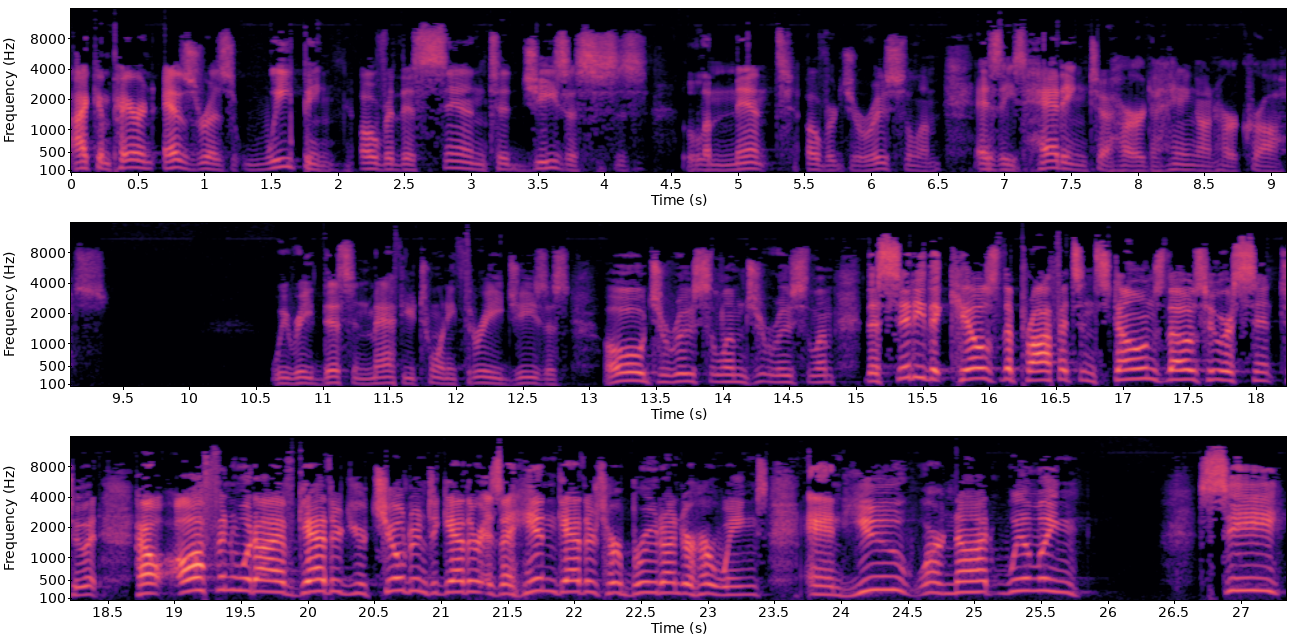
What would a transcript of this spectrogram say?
I compared Ezra's weeping over this sin to Jesus' lament over Jerusalem as he's heading to her to hang on her cross. We read this in Matthew 23 Jesus, Oh, Jerusalem, Jerusalem, the city that kills the prophets and stones those who are sent to it. How often would I have gathered your children together as a hen gathers her brood under her wings, and you were not willing? See,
